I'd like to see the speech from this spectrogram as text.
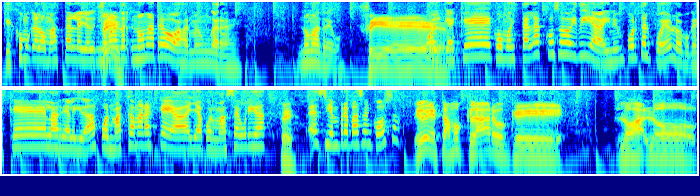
que es como que lo más tarde, yo Sí. no, me atre- no me atrevo a bajarme en un garaje. No me atrevo. Sí, eh. Porque es que como están las cosas hoy día, y no importa el pueblo, porque es que la realidad, por más cámaras que haya, por más seguridad, Sí. eh, siempre pasan cosas. Y estamos claros que lo, lo-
